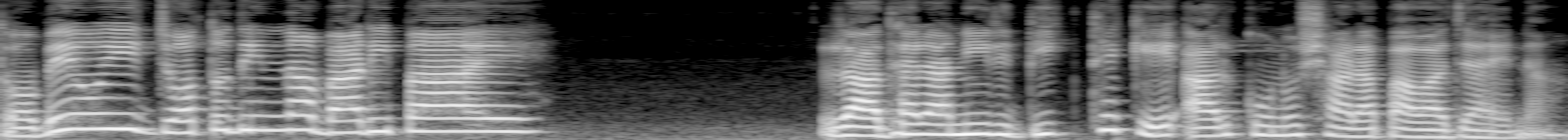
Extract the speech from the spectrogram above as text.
তবে ওই যতদিন না বাড়ি পায়। রাধারানীর দিক থেকে আর কোনো সাড়া পাওয়া যায় না।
